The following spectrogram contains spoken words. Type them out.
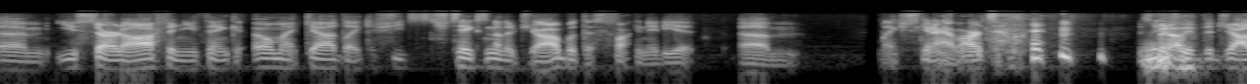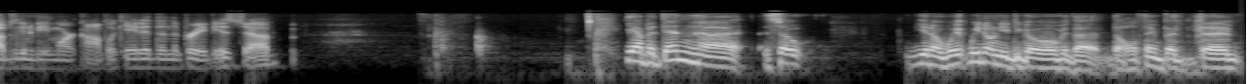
um you start off and you think oh my god like if she she takes another job with this fucking idiot um like she's gonna have a hard time especially Yeah. if the job's gonna be more complicated than the previous job Yeah, but then uh, so you know we, we don't need to go over the the whole thing, but the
